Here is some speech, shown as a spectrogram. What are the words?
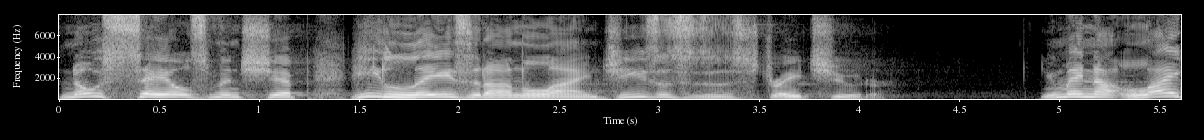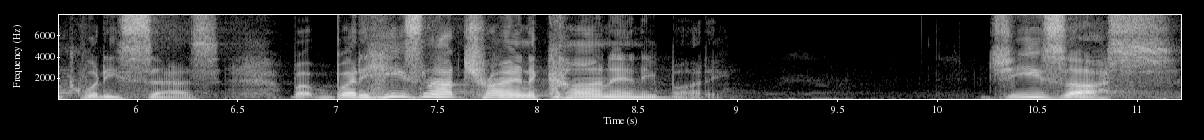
no salesmanship. He lays it on the line. Jesus is a straight shooter. You may not like what he says, but, but he's not trying to con anybody. Jesus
